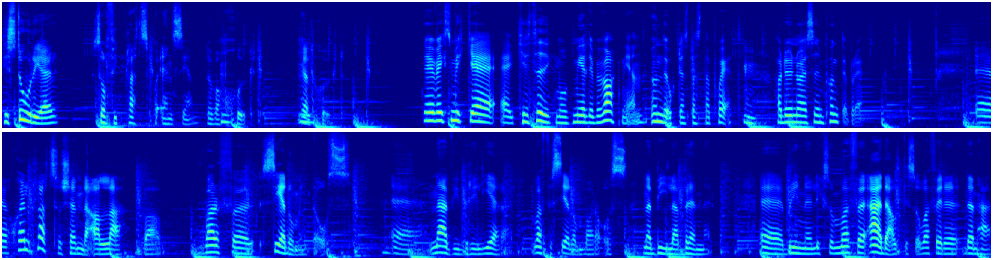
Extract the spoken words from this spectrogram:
historier som fick plats på en scen. Det var Mm. sjukt. Helt Mm. sjukt. Det har växt mycket eh, kritik mot mediebevakningen under ortens bästa poet. Mm. Har du några synpunkter på det? Eh, självklart så kände alla bara, varför ser de inte oss eh, när vi briljerar? Varför ser de bara oss när bilar bränner? Eh, brinner liksom, varför är det alltid så? Varför är det den här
